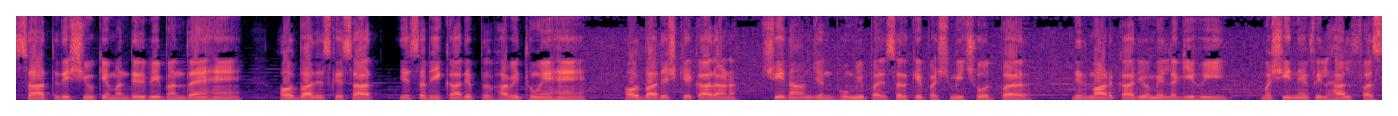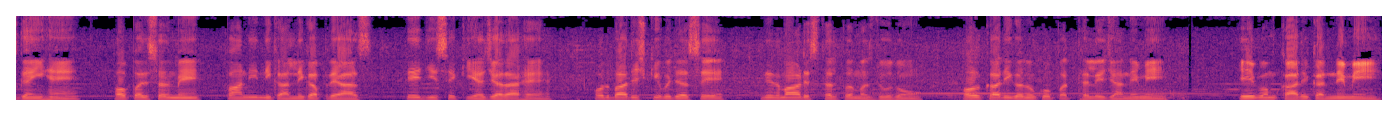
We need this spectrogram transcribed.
सात ऋषियों के मंदिर भी बन रहे हैं और बारिश के साथ ये सभी कार्य प्रभावित हुए हैं और बारिश के कारण श्री राम जन्मभूमि परिसर के पश्चिमी छोर पर निर्माण कार्यों में लगी हुई मशीनें फ़िलहाल फंस गई हैं और परिसर में पानी निकालने का प्रयास तेज़ी से किया जा रहा है और बारिश की वजह से निर्माण स्थल पर मजदूरों और कारीगरों को पत्थर ले जाने में एवं कार्य करने में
